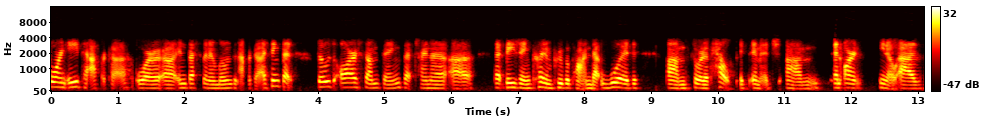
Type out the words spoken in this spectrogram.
foreign aid to Africa or uh, investment and loans in Africa. I think that those are some things that China, uh, that Beijing could improve upon that would um, sort of help its image um, and aren't, you know, as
